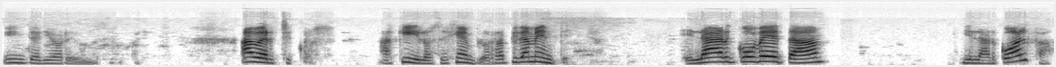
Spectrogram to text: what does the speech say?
interior de una. A ver, chicos. Aquí los ejemplos rápidamente. El arco beta y el arco alfa.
